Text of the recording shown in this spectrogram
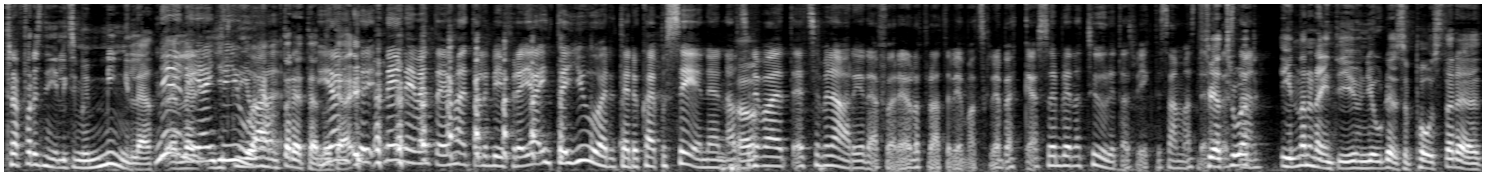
Träffades ni liksom i minglet? Nej, eller nej, jag gick ni och hämtade Ted och inte, Nej, nej, vänta, jag har inte alibi för det. Jag intervjuade Ted och Kai på scenen, alltså det var ett, ett seminarium där för och då pratade vi om att skriva böcker, så det blev naturligt att vi gick tillsammans För jag tror att innan den där intervjun gjordes så postade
